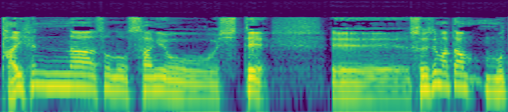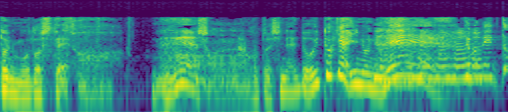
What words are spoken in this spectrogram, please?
大変なその作業をして、えーそれでまた元に戻してねえそんなことしないで置いときゃいいのにね。でもねど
